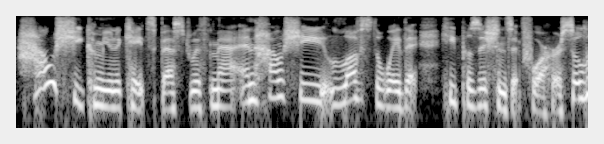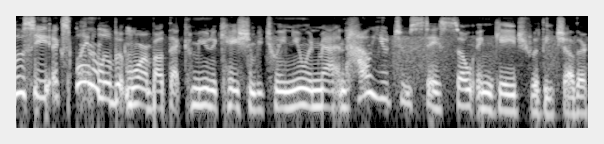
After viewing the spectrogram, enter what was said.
how she communicates best with Matt and how she loves the way that he positions it for her. So, Lucy, explain a little bit more about that communication between you and Matt and how you two stay so engaged with each other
